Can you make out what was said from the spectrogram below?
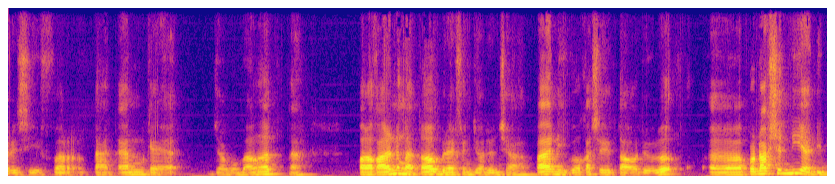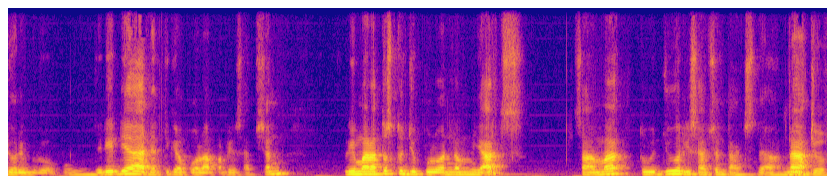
receiver tight end kayak jago banget. Nah, kalau kalian nggak tahu Brevin Jordan siapa nih, gue kasih tahu dulu eh, production dia di 2020. Jadi dia ada 38 reception, 576 yards sama 7 reception touchdown. Nah, Tujuh.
